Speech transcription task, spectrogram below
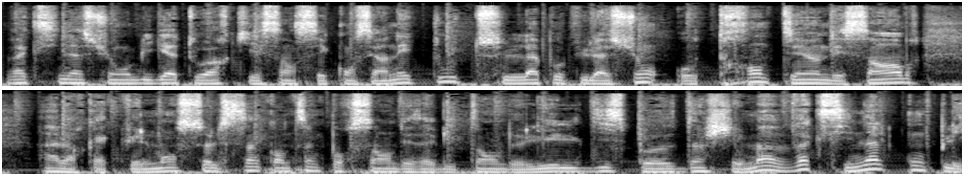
Vaccination obligatoire qui est censée concerner toute la population au 31 décembre, alors qu'actuellement seuls 55% des habitants de l'île disposent d'un schéma vaccinal complet.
